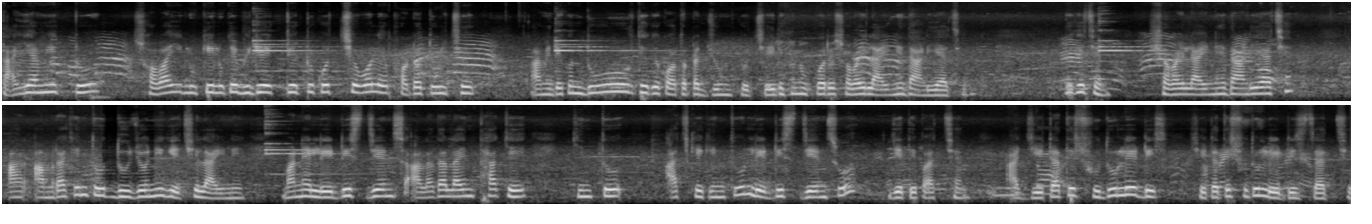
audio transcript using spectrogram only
তাই আমি একটু, সবাই লুকিয়ে লুকিয়ে ভিডিও একটু একটু করছে বলে ফটো তুলছে। আমি দেখুন দূর থেকে কতটা জুম করছে। এই দেখুন উপরে সবাই লাইনে দাঁড়িয়ে আছেন। দেখেছেন? সবাই লাইনে দাঁড়িয়ে আছেন। আর আমরা কিন্তু দুজনই গেছি লাইনে। মানে লেডিস জেন্টস আলাদা লাইন থাকে, কিন্তু আজকে কিন্তু লেডিস জেন্টসও যেতে পারছেন। আর যেটাতে শুধু লেডিস সেটাতে শুধু লেডিস যাচ্ছে।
